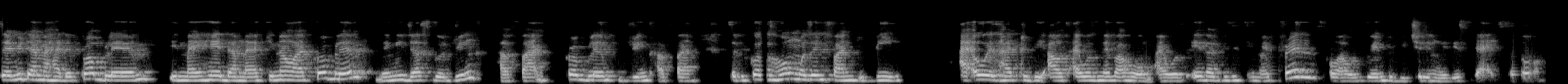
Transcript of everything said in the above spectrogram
So every time I had a problem in my head, I'm like, you know what, problem? Let me just go drink, have fun. Problem, drink, have fun. So because home wasn't fun to be, I always had to be out. I was never home. I was either visiting my friends or I was going to be chilling with this guy. So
